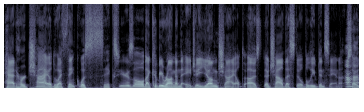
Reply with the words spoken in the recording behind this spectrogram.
had her child, who I think was six years old. I could be wrong on the age. A young child, uh, a child that still believed in Santa. Uh-huh. So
